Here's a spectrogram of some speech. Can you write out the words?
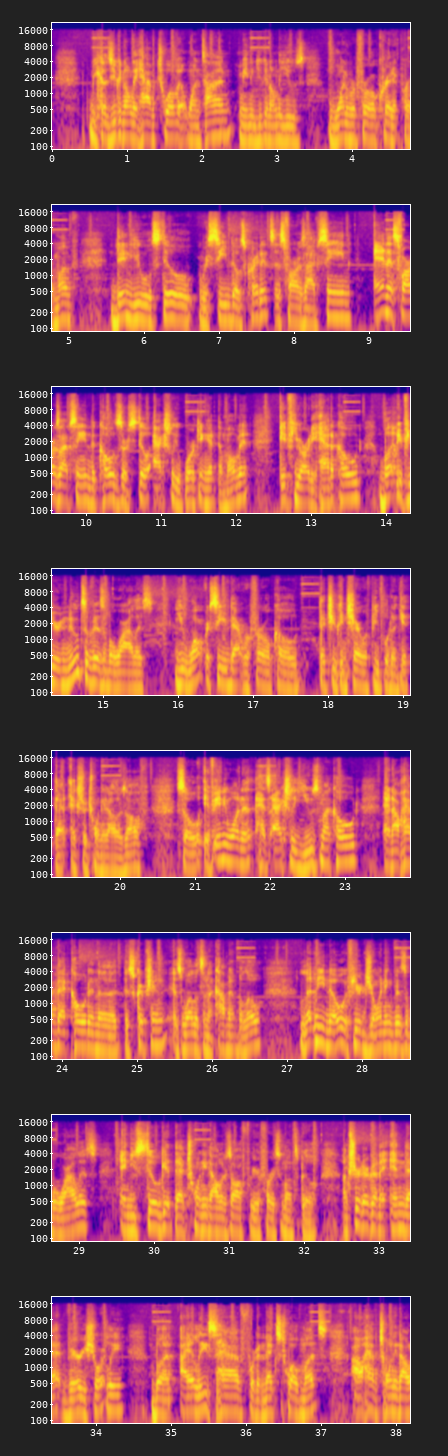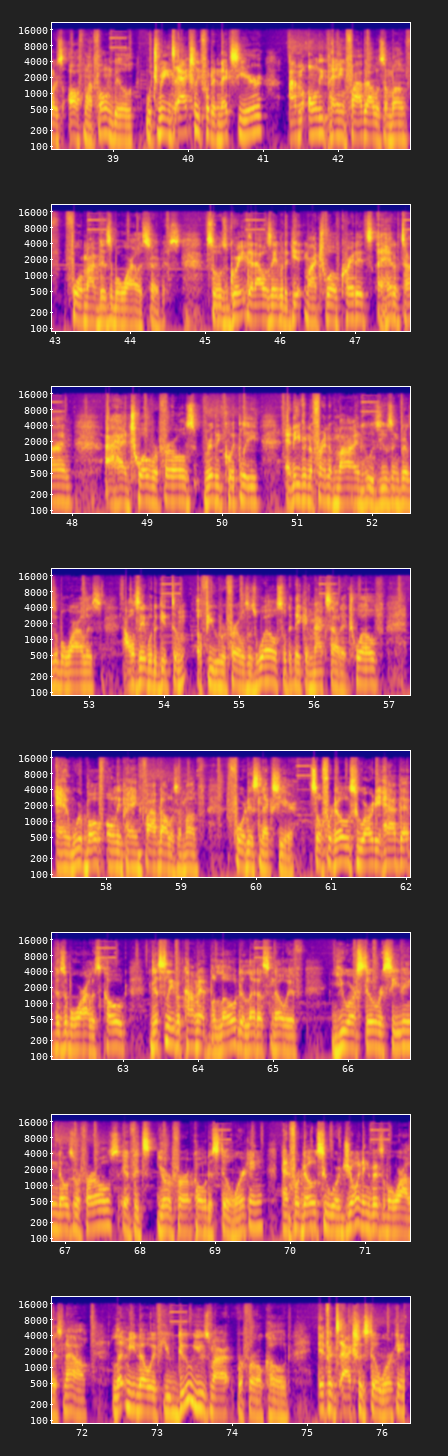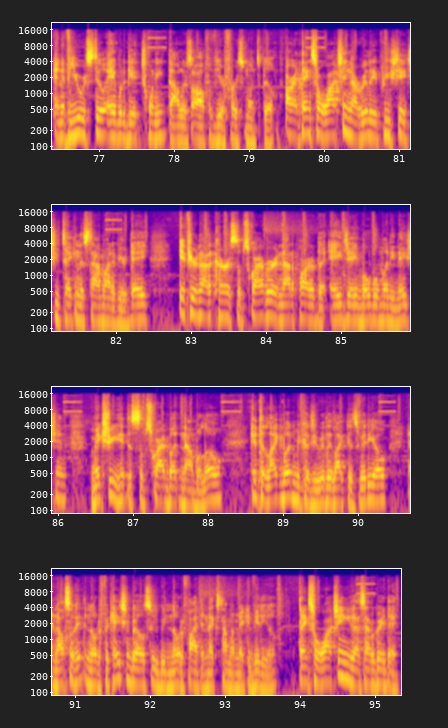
because you can only have 12 at one time, meaning you can only use one referral credit per month, then you will still receive those credits as far as I've seen. And as far as I've seen, the codes are still actually working at the moment if you already had a code. But if you're new to Visible Wireless, you won't receive that referral code that you can share with people to get that extra $20 off. So if anyone has actually used my code, and I'll have that code in the description as well as in the comment below, let me know if you're joining Visible Wireless and you still get that $20 off for your first month's bill. I'm sure they're gonna end that very shortly, but I at least have for the next 12 months, I'll have $20 off my phone bill, which means actually for the next year, I'm only paying $5 a month for my Visible Wireless service. So it's great that I was able to get my 12 credits ahead of time. I had 12 referrals really quickly, and even a friend of mine who was using Visible Wireless, I was able to get them a few referrals as well so that they can max out at 12. And we're both only paying $5 a month for this next year. So for those who already have that Visible Wireless code, just leave a comment below to let us know if you are still receiving those referrals if it's your referral code is still working. And for those who are joining Visible Wireless now, let me know if you do use my referral code, if it's actually still working, and if you were still able to get $20 off of your first month's bill. All right, thanks for watching. I really appreciate you taking this time out of your day. If you're not a current subscriber and not a part of the AJ Mobile Money Nation, make sure you hit the subscribe button down below. Hit the like button because you really like this video, and also hit the notification bell so you'll be notified the next time I make a video. Thanks for watching. You guys have a great day.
